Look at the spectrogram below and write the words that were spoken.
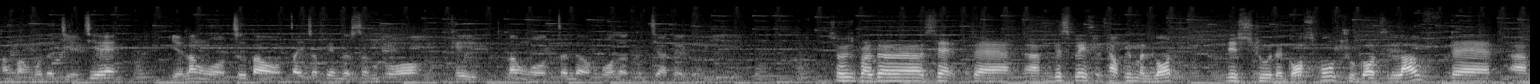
探访我的姐姐，也让我知道在这边的生活可以让我真的活得更加的有意。So his brother said that um, this place has helped him a lot. It is through the gospel, through God's love, that um,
